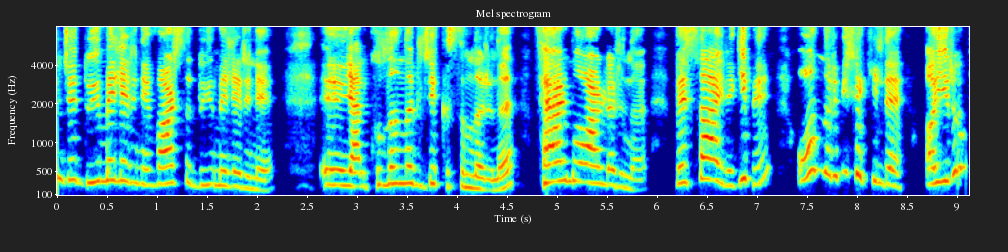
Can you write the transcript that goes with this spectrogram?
önce düğmelerini varsa düğmelerini e, yani kullanılabilecek kısımlarını fermuarlarını vesaire gibi onları bir şekilde ayırıp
